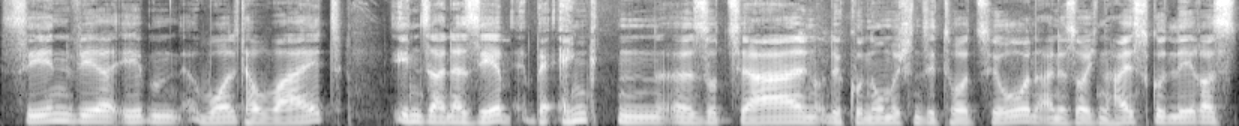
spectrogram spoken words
sehen wir eben Walter White, in seiner sehr beengten äh, sozialen und ökonomischen Situation eines solchen Highschool-Lehrers,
